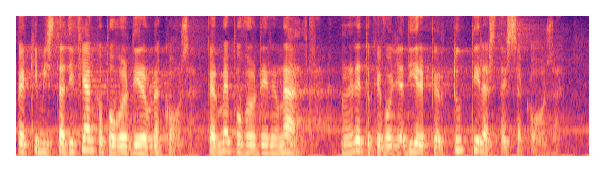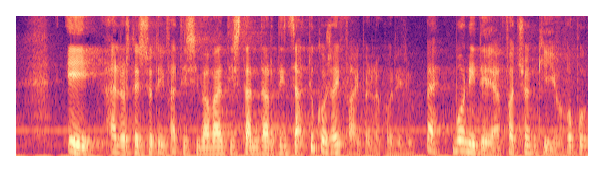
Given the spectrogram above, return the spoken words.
Per chi mi sta di fianco può vuol dire una cosa, per me può vuol dire un'altra. Non è detto che voglia dire per tutti la stessa cosa. E allo stesso tempo, infatti, si va avanti standardizzato. Tu cosa fai per la Quaresima? Beh, buona idea, faccio anch'io. Oppure,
